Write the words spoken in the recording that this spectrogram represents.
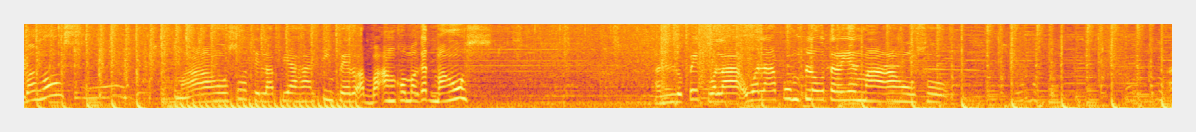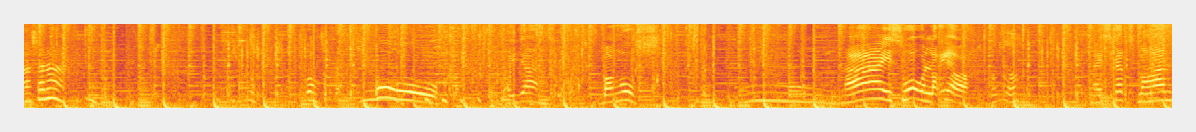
Bangos! Mga kanguso, tilapia hunting pero abaang kumagat bangos. Ang lupit, wala wala pong floater yan mga kanguso. Asa na? Oh, oh. Ayan, bangos. Nice! Wow, ang laki ah. Nice catch, mahal.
